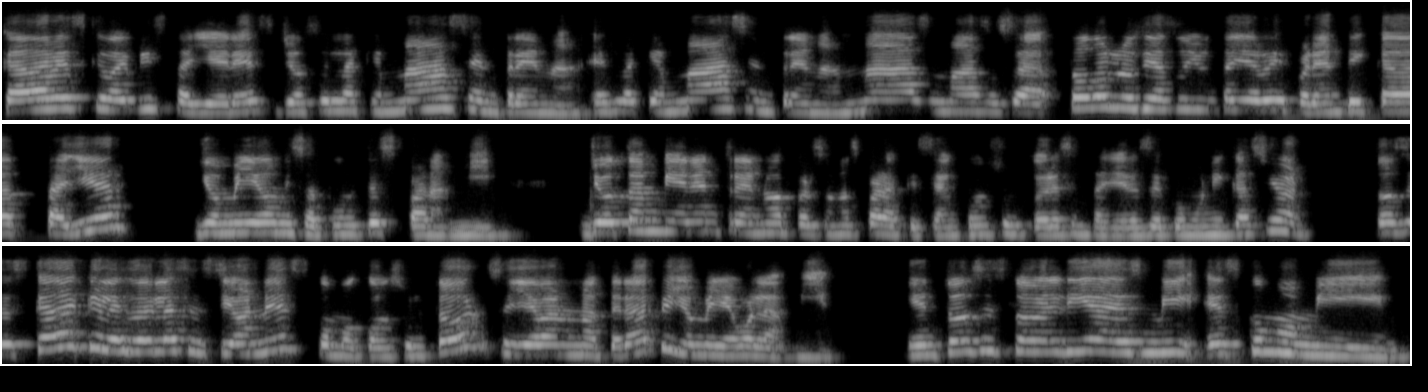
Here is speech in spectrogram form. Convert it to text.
cada vez que voy a mis talleres, yo soy la que más entrena, es la que más entrena, más, más, o sea, todos los días doy un taller diferente y cada taller yo me llevo mis apuntes para mí. Yo también entreno a personas para que sean consultores en talleres de comunicación. Entonces, cada que les doy las sesiones como consultor, se llevan una terapia y yo me llevo la mía. Y entonces todo el día es, mi, es como mi,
